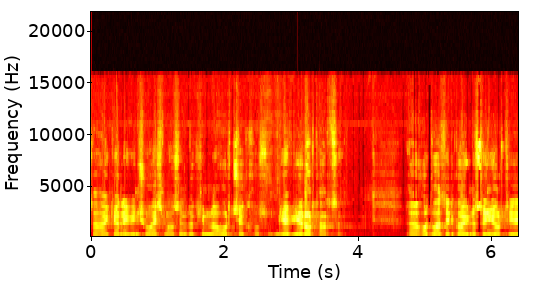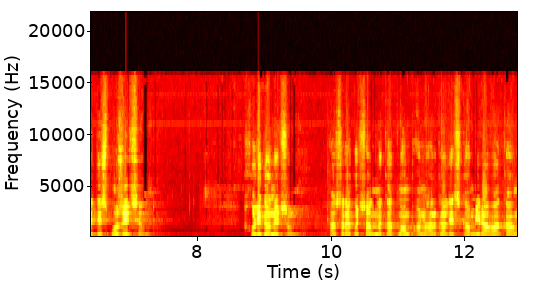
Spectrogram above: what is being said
Սահակյանը եւ ինչու այս մասին դուք հիմնավոր չեք խոսում։ Եվ երրորդ հարցը։ Հոդված 297-ի դիսպոզիցիան։ Խուլիգանություն Հասարակության նկատմամբ անհարգալից կամ իրավական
